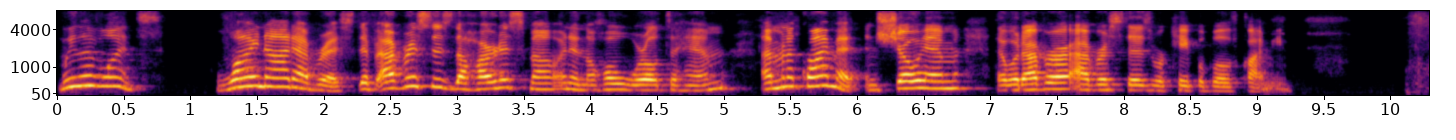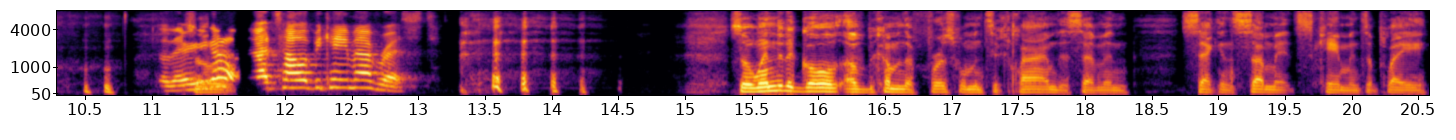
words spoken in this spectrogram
We live once. Why not Everest? If Everest is the hardest mountain in the whole world to him, I'm going to climb it and show him that whatever Everest is, we're capable of climbing. So there So- you go. That's how it became Everest. So when did the goal of becoming the first woman to climb the seven second summits came into play,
